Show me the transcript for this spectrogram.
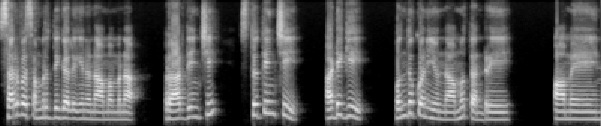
సర్వ సమృద్ధి కలిగిన నామమున ప్రార్థించి స్తుతించి అడిగి పొందుకొని ఉన్నాము తండ్రి. ఆమెన్.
